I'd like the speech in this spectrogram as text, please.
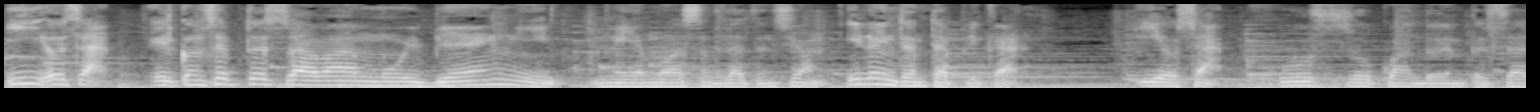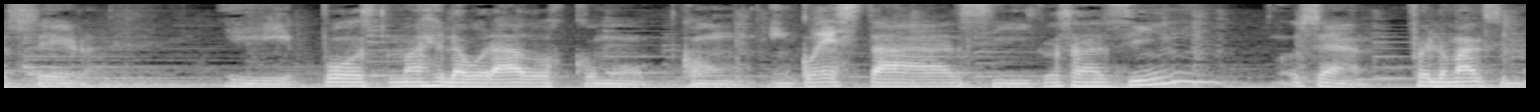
Y, o sea, el concepto estaba muy bien y me llamó bastante la atención. Y lo intenté aplicar. Y, o sea, justo cuando empecé a hacer y posts más elaborados como con encuestas y cosas así. O sea, fue lo máximo.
